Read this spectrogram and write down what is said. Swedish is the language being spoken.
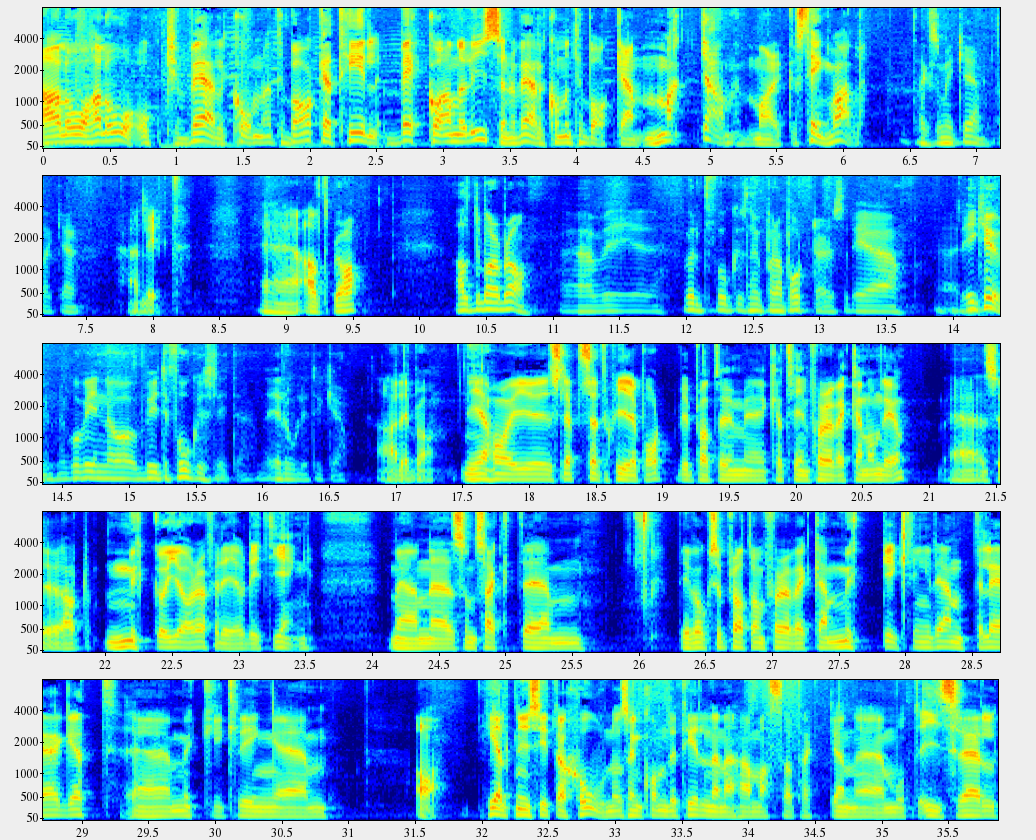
Hallå, hallå och välkomna tillbaka till veckoanalysen och välkommen tillbaka Mackan, Marcus Tengvall. Tack så mycket. Tackar. Härligt. Eh, allt bra? Allt är bara bra. Eh, vi är fullt fokus nu på rapporter, så det är, eh, det är kul. Nu går vi in och byter fokus lite. Det är roligt tycker jag. Ja, det är bra. Ni har ju släppt strategirapport. Vi pratade med Katrin förra veckan om det. Så det har varit mycket att göra för dig och ditt gäng. Men som sagt, ehm, det vi också pratade om förra veckan, mycket kring ränteläget, mycket kring ehm, ja, helt ny situation. Och sen kom det till den här massattacken mot Israel.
